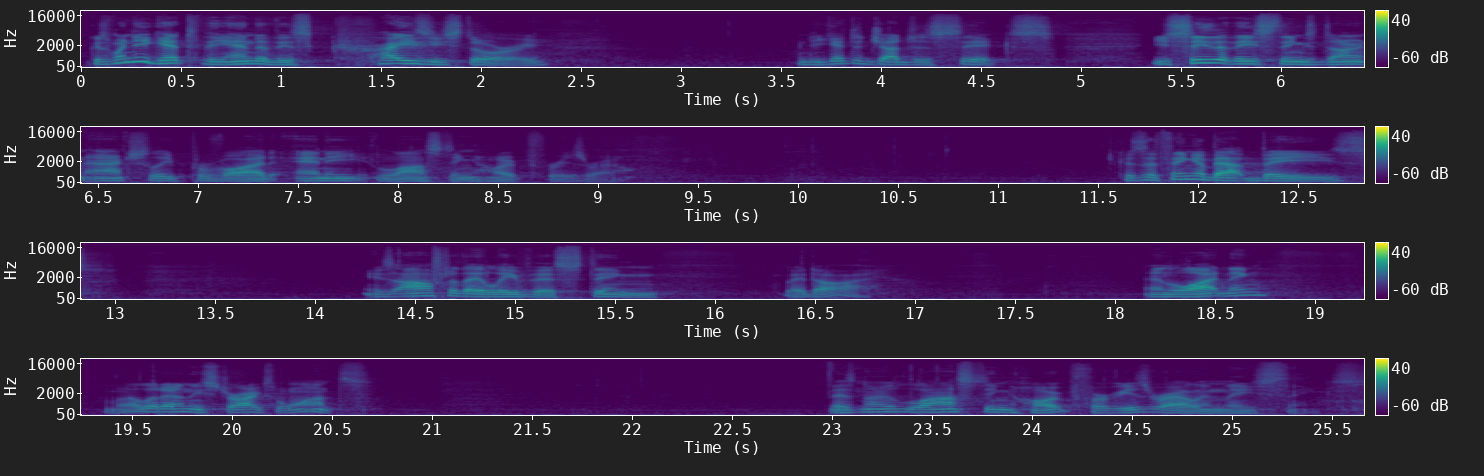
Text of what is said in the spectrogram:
Because when you get to the end of this crazy story, when you get to Judges 6, you see that these things don't actually provide any lasting hope for Israel. Because the thing about bees is after they leave their sting, they die. And lightning, well, it only strikes once. There's no lasting hope for Israel in these things.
